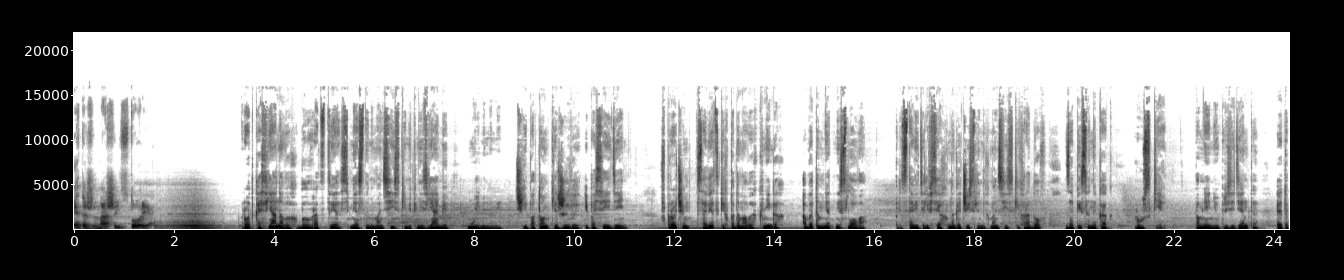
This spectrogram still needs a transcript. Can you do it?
Это же наша история. Род Касьяновых был в родстве с местными мансийскими князьями Мульминами, чьи потомки живы и по сей день. Впрочем, в советских подомовых книгах об этом нет ни слова. Представители всех многочисленных мансийских родов записаны как «русские». По мнению президента, это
